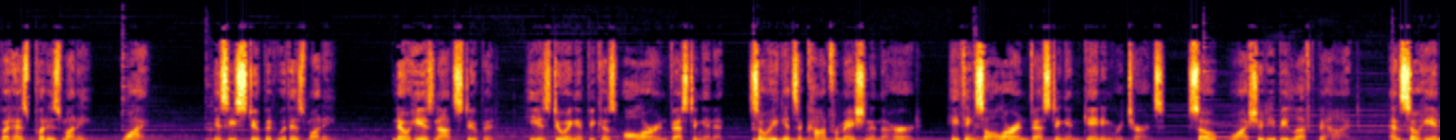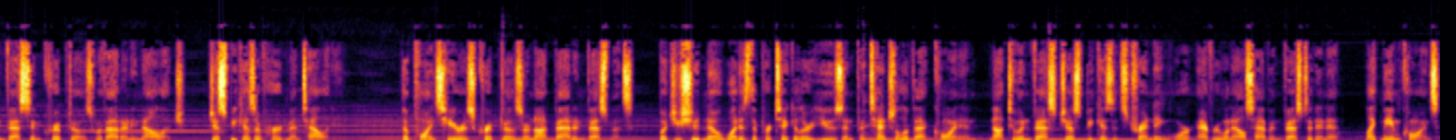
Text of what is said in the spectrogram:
but has put his money? Why? Is he stupid with his money? No, he is not stupid, he is doing it because all are investing in it, so he gets a confirmation in the herd. He thinks all are investing and gaining returns, so why should he be left behind? And so he invests in cryptos without any knowledge, just because of herd mentality. The points here is cryptos are not bad investments, but you should know what is the particular use and potential of that coin and not to invest just because it's trending or everyone else have invested in it, like meme coins,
